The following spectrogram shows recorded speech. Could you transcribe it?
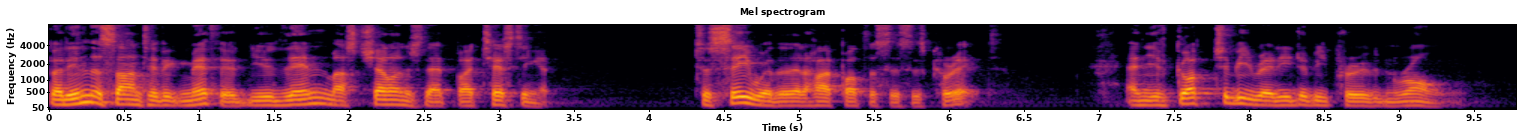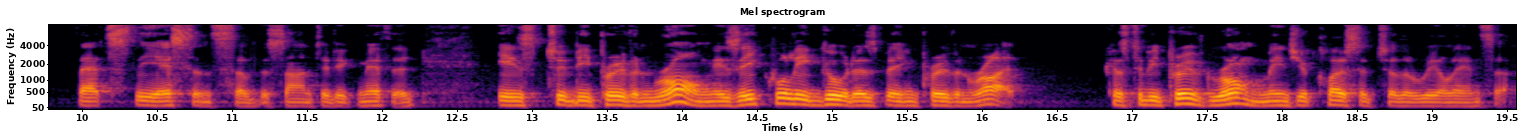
But in the scientific method, you then must challenge that by testing it to see whether that hypothesis is correct. And you've got to be ready to be proven wrong. That's the essence of the scientific method is to be proven wrong is equally good as being proven right. Because to be proved wrong means you're closer to the real answer.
